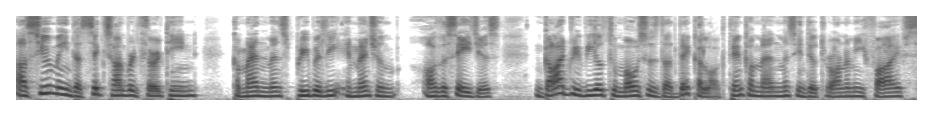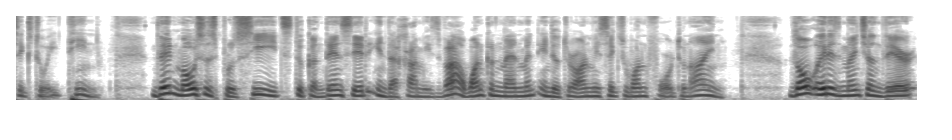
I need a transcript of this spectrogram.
Assuming the 613 commandments previously mentioned of the sages, God revealed to Moses the Decalogue, 10 commandments in Deuteronomy 5 6 to 18. Then Moses proceeds to condense it in the Hamizvah, one commandment in Deuteronomy 6 1 4 to 9. Though it is mentioned there,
